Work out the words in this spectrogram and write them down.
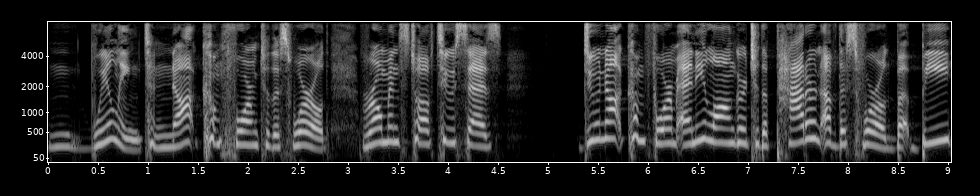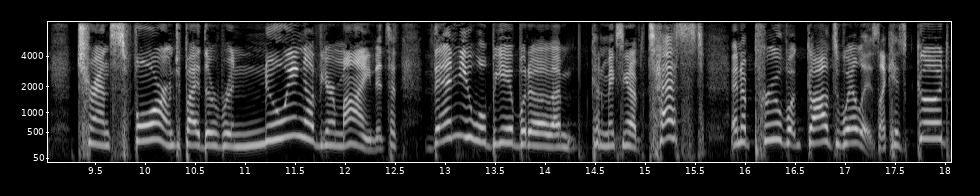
willing to not conform to this world. Romans 12 2 says, do not conform any longer to the pattern of this world, but be transformed by the renewing of your mind. It says, then you will be able to, I'm kind of mixing it up, test and approve what God's will is, like his good,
